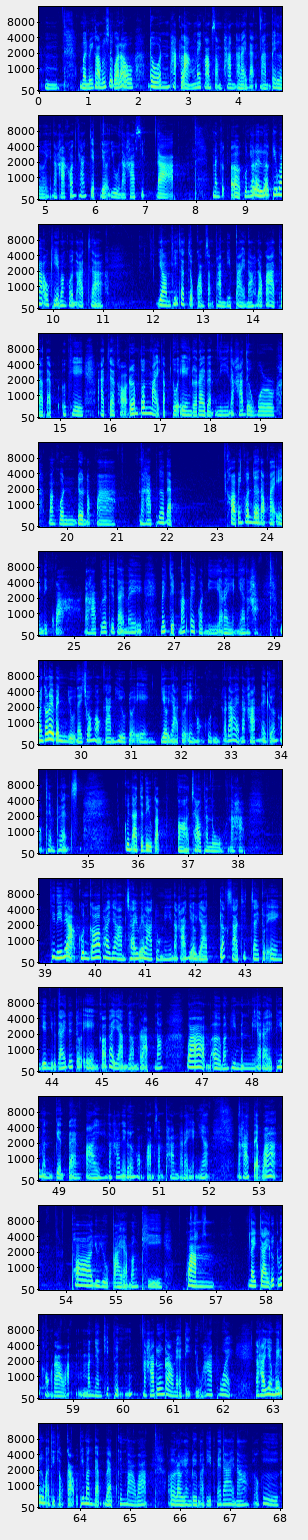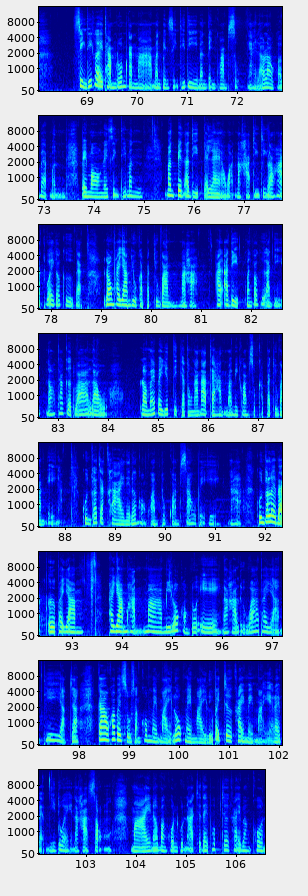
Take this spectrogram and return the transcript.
เหมือนมีความรู้สึกว่าเราโดนหักหลังในความสัมพันธ์อะไรแบบนั้นไปเลยนะคะ ค่อนข้างเจ็บเยอะอยู่นะคะสิบดาบมันคุณก็เลยเลือกที่ว่าโอเค บางคนอาจจะยอมที่จะจบความสัมพันธ์นี้ไปเนาะแล้วก็อาจจะแบบโอเค อาจจะขอเริ่มต้นใหม่กับตัวเองหรืออะไรแบบนี้นะคะ The World บางคนเดินออกมานะคะ เพื่อแบบขอเป็นคนเดินออกมาเองดีกว่า นะคะ เพื่อที่ได้ไม่ไม่เจ็บมากไปกว่านี้อะไรอย่างเงี้ยนะคะ มันก็เลยเป็นอยู่ในช่วงของการฮิลตัวเอง เยียวยาตัวเองของคุณก็ได้นะคะ ในเรื่องของ temperance คุณอาจจะดีลกับชาวธนูนะคะ ทีนี้เนี่ยคุณก็พยายามใช้เวลาตรงนี้นะคะ เยียวยารักษาจิตใจตัวเอง ยืนอยู่ได้ด้วยตัวเอง ก็พยายามยอมรับเนาะว่าเออบางทีมันมีอะไรที่มันเปลี่ยนแปลงไปนะคะ ในเรื่องของความสัมพันธ์อะไรอย่างเงี้ยนะคะ แต่ว่า พออยู่ๆไปอะบางทีความในใจลึกๆของเราอะมันยังคิดถึงนะคะ เรื่องราวในอดีตอยู่ห้าถ้วยนะคะ ยังไม่ลืมอดีตเก่าๆที่มันแบบแวบขึ้นมาว่าเออเรายังลืมอดีตไม่ได้นะ ก็คือสิ่งที่เคยทำร่วมกันมา มันเป็นสิ่งที่ดีมันเป็นความสุขไงแล้วเราก็แบบเหมือนไปมองในสิ่งที่มันมันเป็นอดีตไปแล้วอะนะคะ จริงๆแล้วห้าถ้วยก็คือแบบลองพยายามอยู่กับปัจจุบันนะคะ อดีตมันก็คืออดีตเนาะถ้าเกิดว่าเราเราไม่ไปยึดติดกับตรงนั้นอาจจะหันมามีความสุขกับปัจจุบันเองอะคุณก็จะคลายในเรื่องของความทุกข์ความเศร้าไปเองนะคะ คุณก็เลยแบบเออพยายามพยายามหันมามีโลกของตัวเองนะคะ หรือว่าพยายามที่อยากจะก้าวเข้าไปสู่สังคมใหม่ ๆ โลกใหม่ ๆ หรือไปเจอใครใหม่ ๆ อะไรแบบนี้ด้วยนะคะสองไม้เนาะบางคนคุณอาจจะได้พบเจอใครบางคน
